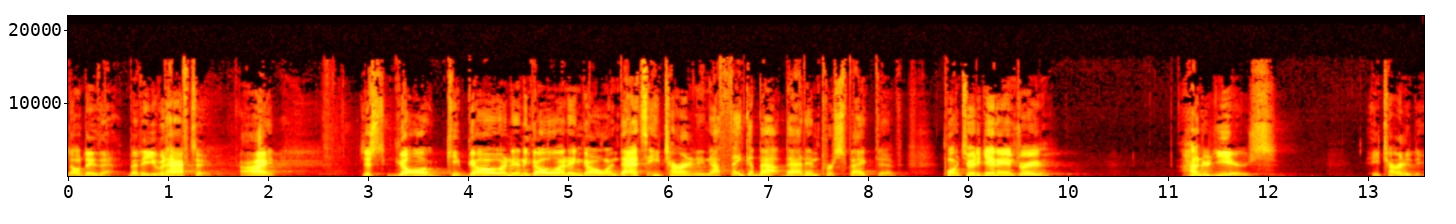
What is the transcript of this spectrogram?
Don't do that. But he would have to, all right? Just go, keep going and going and going. That's eternity. Now think about that in perspective. Point to it again, Andrew. 100 years, eternity.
